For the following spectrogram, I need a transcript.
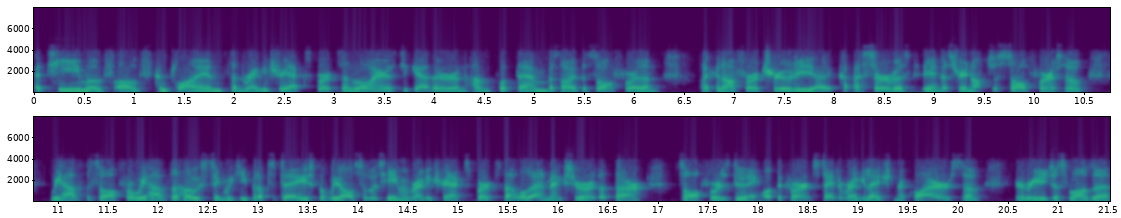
a team of, of compliance and regulatory experts and lawyers together and, and put them beside the software, then I can offer a truly a, a, service to the industry, not just software. So we have the software, we have the hosting, we keep it up to date, but we also have a team of regulatory experts that will then make sure that our software is doing what the current state of regulation requires. So it really just was a,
